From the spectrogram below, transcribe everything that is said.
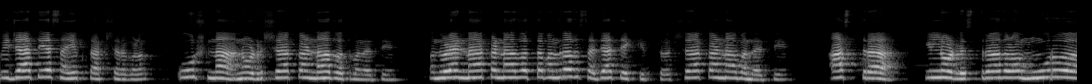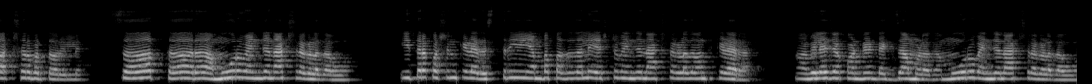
ವಿಜಾತೀಯ ಸಂಯುಕ್ತಾಕ್ಷರಗಳು. ಉಷ್ಣ, ನೋಡ್ರಿ, ಶ ಕಣ್ಣದ ಣದ್ ಒತ್ತು ಬಂದೈತಿ. ಒಂದು ವೇಳೆ ನ ಕಣ್ಣದ ಒತ್ತು ಒತ್ತ ಬಂದ್ರೆ ಅದು ಸಜಾತಿಯಕ್ಕಿತ್ತು. ಶ ಕಣ್ಣ ಬಂದೈತಿ. ಅಸ್ತ್ರ, ಇಲ್ಲಿ ನೋಡ್ರಿ, ಸ್ತ್ರದೊಳಗೆ ಮೂರು ಅಕ್ಷರ ಬರ್ತಾವ್ರಿ ಇಲ್ಲಿ. ಸ, ತ, ರ, ಮೂರು ವ್ಯಂಜನಾಕ್ಷರಗಳದಾವು. ಈ ಥರ ಕ್ವಶನ್ ಕೇಳ್ಯಾರ. ಸ್ತ್ರೀ ಎಂಬ ಪದದಲ್ಲಿ ಎಷ್ಟು ವ್ಯಂಜನಾಕ್ಷರಗಳದಾವ ಅಂತ ಕೇಳ್ಯಾರ. ವಿಲೇಜ್ ಅಕೌಂಟೆಂಟ್ ಎಕ್ಸಾಮ್ ಒಳಗೆ ಮೂರು ವ್ಯಂಜನಾಕ್ಷರಗಳದಾವು.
